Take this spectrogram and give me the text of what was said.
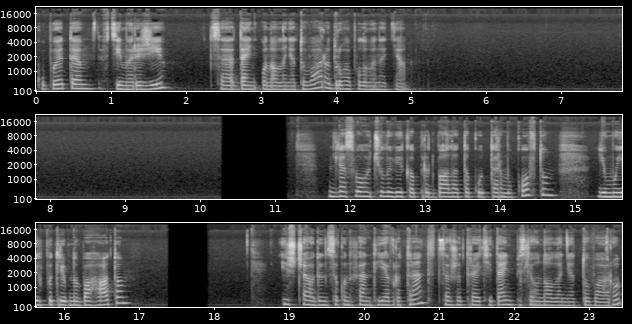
купити в цій мережі. Це день оновлення товару, друга половина дня. Для свого чоловіка придбала таку термокофту, йому їх потрібно багато. І ще один секонд-хенд Євротренд. Це вже третій день після оновлення товару.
